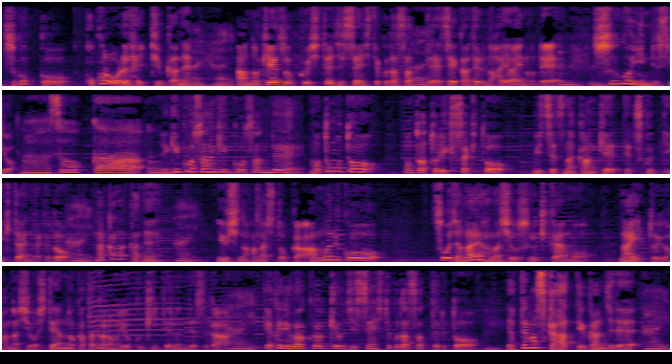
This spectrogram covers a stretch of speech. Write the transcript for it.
すごくこう心折れないっていうかね、あの継続して実践してくださって、はい。成果が出るの早いので、すごいいいんですよ。ああそうか、銀行さんは銀行さんでもともと本当は取引先と密接な関係って作っていきたいんだけど、はい。なかなかねはい。融資の話とかあんまりこう、そうじゃない話をする機会もないという話を支店の方からもよく聞いてるんですが、はい。逆に枠分けを実践してくださってると、うん。やってますか？っていう感じではい。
